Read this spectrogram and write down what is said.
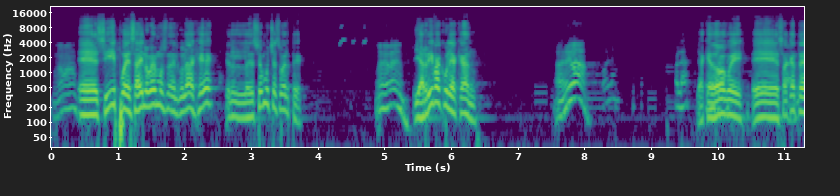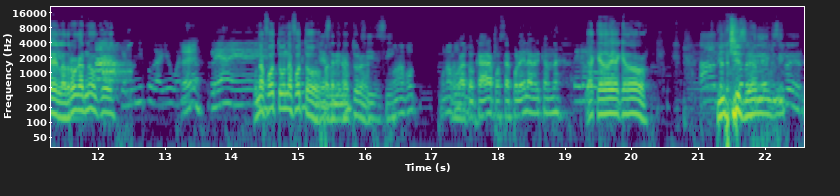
no, no. Eh, sí, pues ahí lo vemos en el Gulag, ¿eh? Le deseo mucha suerte. Y arriba, Culiacán. Arriba. Hola. Ya quedó, güey. Eh, sácate la droga, ¿no? ¿O qué? El único gallo bueno. ¿Eh? Lea. Una foto, una foto Ya para la está, ¿no? miniatura. Sí, sí, sí. Una foto. Una Nos foto. va a tocar apostar por él a ver qué onda. Ya quedó, ya quedó. Silver.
